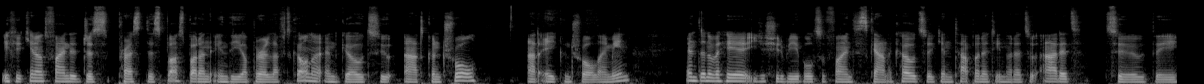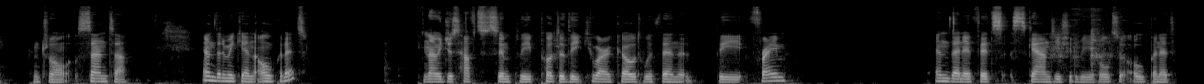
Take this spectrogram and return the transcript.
If you cannot find it, just press this plus button in the upper left corner and go to add control, add a control I mean. And then over here you should be able to find scan code, so you can tap on it in order to add it to the control center. And then we can open it. Now we just have to simply put the QR code within the frame. And then if it's scanned, you should be able to open it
